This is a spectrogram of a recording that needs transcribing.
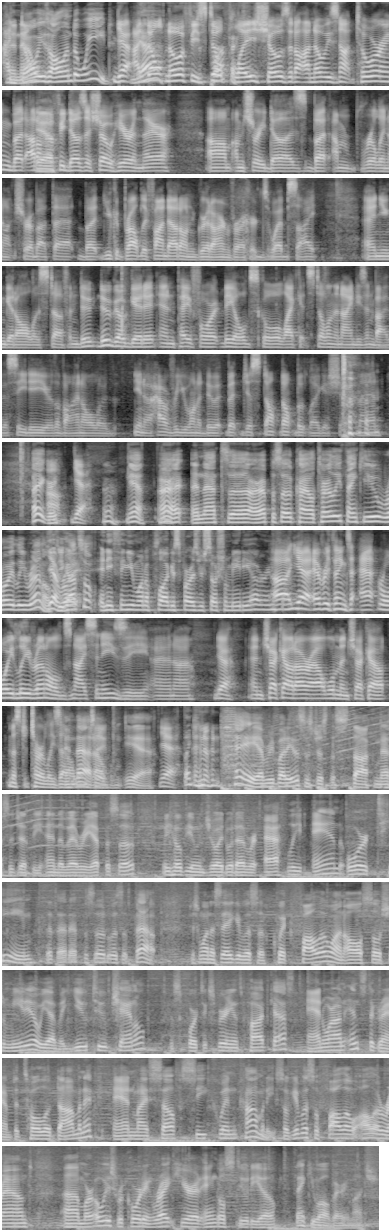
I And now he's all into weed. yeah, I don't know if he it's still perfect. plays shows at all. I know he's not touring, but I don't know if he does a show here and there. Um, I'm sure he does, but I'm really not sure about that. But you could probably find out on Gridiron Records website, and you can get all his stuff. And do do go get it and pay for it. Be old school, like it's still in the '90s, and buy the CD or the vinyl or you know however you want to do it. But just don't don't bootleg his shit, man. I agree. Um, yeah. yeah. All right. And that's uh, our episode. Kyle Turley. Thank you, Roy Lee Reynolds. Yeah, you Roy, got some? anything you want to plug as far as your social media or anything? Uh, yeah, everything's at Roy Lee Reynolds, nice and easy. And uh, yeah. And check out our album and check out Mr. Turley's album And that too. album, yeah. Yeah. Thank you. Hey, everybody, this is just a stock message at the end of every episode. We hope you enjoyed whatever athlete and or team that that episode was about. Just want to say give us a quick follow on all social media. We have a YouTube channel, the Sports Experience Podcast, and we're on Instagram, DiTolla Dominic, and myself, C. Quinn Comedy. So give us a follow all around. Um, we're always recording right here at Engle Studio. Thank you all very much.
